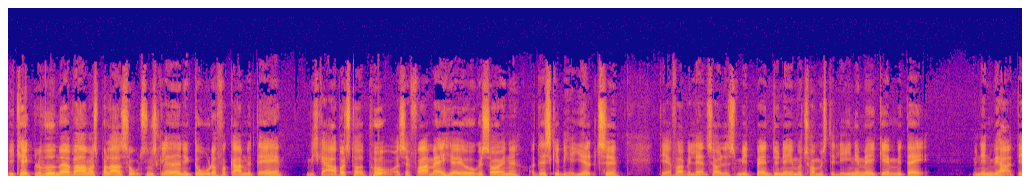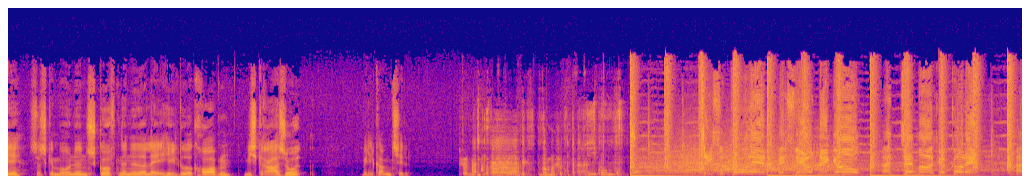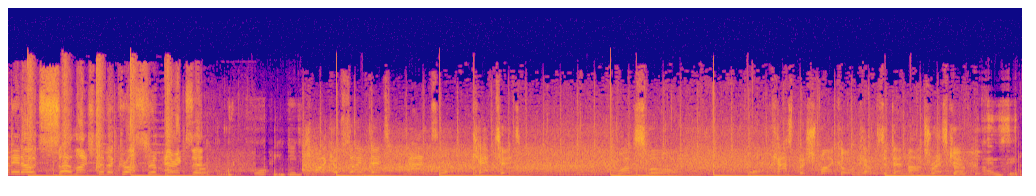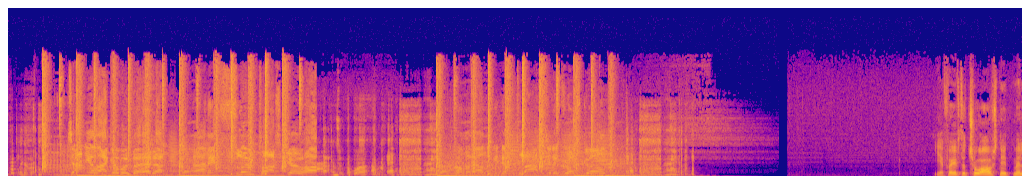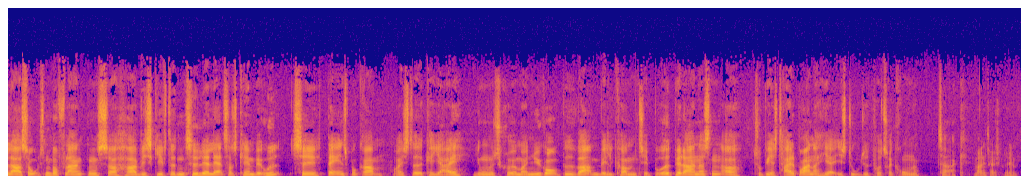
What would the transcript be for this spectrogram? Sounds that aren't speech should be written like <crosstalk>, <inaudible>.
Vi kan ikke blive ved med at varme os på Lars Olsens glade anekdoter fra gamle dage. Vi skal arbejdstøjet på og se fremad her i Åkes øjne, og det skal vi have hjælp til. Derfor har vi landsholdets midtbanedynamo Thomas Delaney med igennem i dag. Men inden vi har det, så skal måneden skuffende nederlag helt ud af kroppen. Vi skal rase ud. Velkommen til. Decent ball in. It's the opening goal, and Denmark have got it. And it owed so much to the cross from Eriksson. Michael saved it and kept it. Once more, Kasper Schmeichel comes to Denmark's rescue. Daniel Agger with the header, and it flew past Joe Hart. Romadal looking to blast it across goal. Ja, for efter to afsnit med Lars Olsen på flanken, så har vi skiftet den tidligere landsholdskæmpe ud til dagens program, og i stedet kan jeg, Jonas Krømer Nygaard, byde varmt velkommen til både Peter Andersen og Tobias Teilbrænder her i studiet på 3 kroner. Tak. Mange tak skal du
